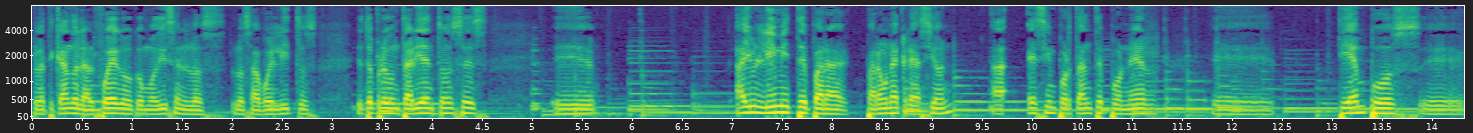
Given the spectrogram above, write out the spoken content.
platicándole al fuego, como dicen los, los abuelitos. Yo te preguntaría entonces, eh, ¿hay un límite para, para una creación? Ah, ¿Es importante poner eh, tiempos? Eh,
